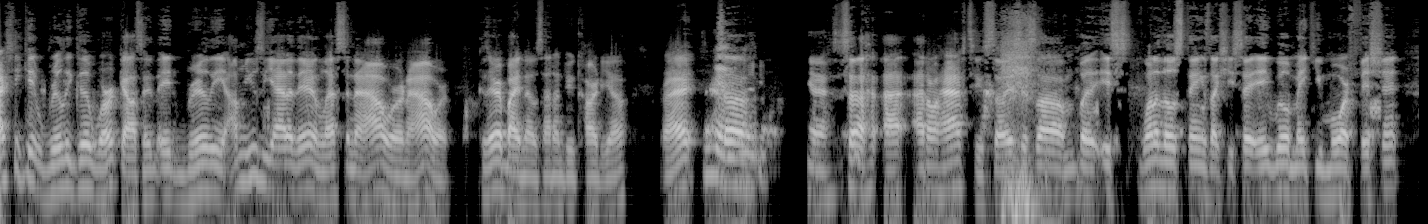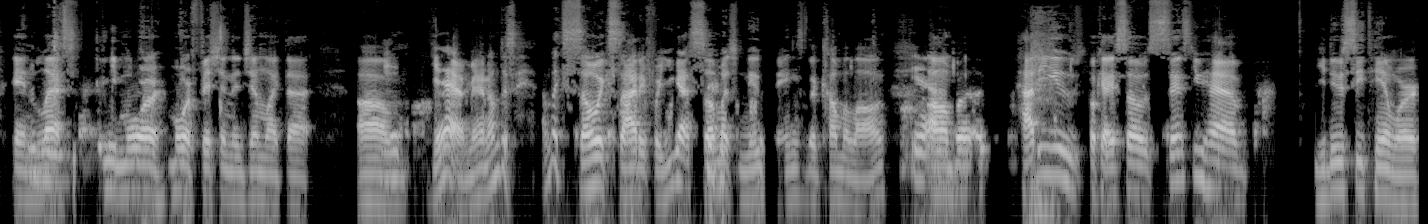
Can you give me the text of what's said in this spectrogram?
actually get really good workouts. It, it really I'm usually out of there in less than an hour, an hour because everybody knows I don't do cardio, right? Yeah, So yeah. yeah, so I, I don't have to. So it's just um, but it's one of those things. Like she said, it will make you more efficient and Mhm. less, be more more efficient in gym like that. Um, yeah, man, I'm just I'm like so excited for you. You got so much new things that come along. Yeah. Um, but how do you? Okay, so since you have you do CTN work,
